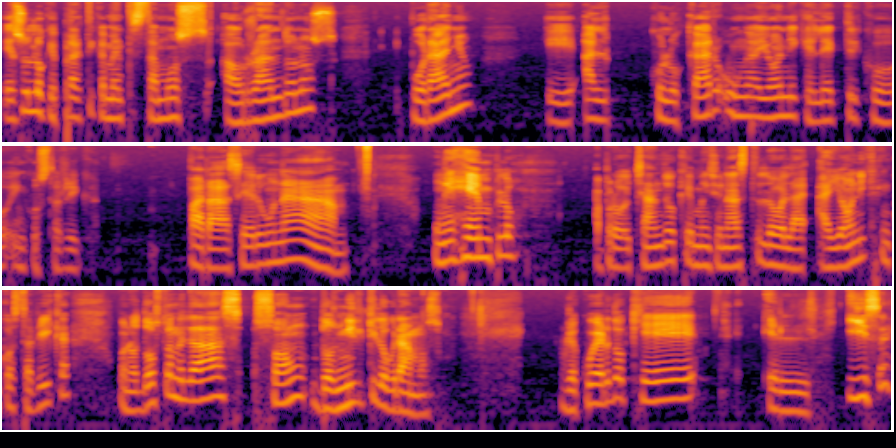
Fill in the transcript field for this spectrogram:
Eso es lo que prácticamente estamos ahorrándonos por año al colocar un Ionic eléctrico en Costa Rica. Para hacer una, un ejemplo, aprovechando que mencionaste lo de la Ionic en Costa Rica, bueno, dos toneladas son 2.000 kilogramos. Recuerdo que el ICE,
